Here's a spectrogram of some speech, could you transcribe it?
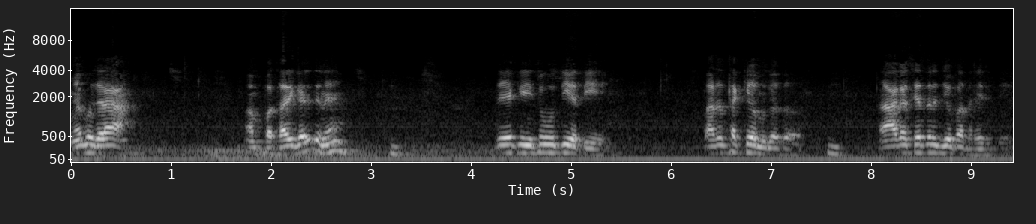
મેં કહું જરા આમ પથારી કરી હતી ને તે એક ઈંચ ઊંચી હતી. પાછળ તકીઓ મૂક્યો હતો આગળ ક્ષેત્ર જે પથારી હતી.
